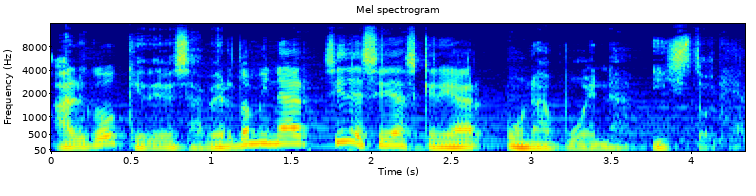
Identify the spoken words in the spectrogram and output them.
algo que debes saber dominar si deseas crear una buena historia.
